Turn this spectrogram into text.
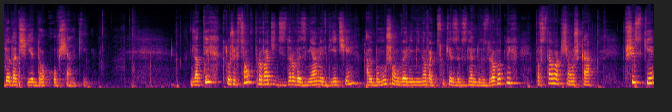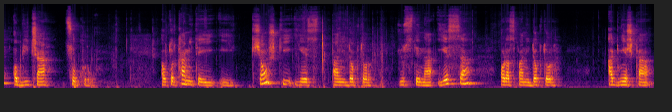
dodać je do owsianki. Dla tych, którzy chcą wprowadzić zdrowe zmiany w diecie albo muszą wyeliminować cukier ze względów zdrowotnych, powstała książka Wszystkie oblicza cukru. Autorkami tej książki jest pani doktor Justyna Jessa oraz pani doktor Agnieszka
